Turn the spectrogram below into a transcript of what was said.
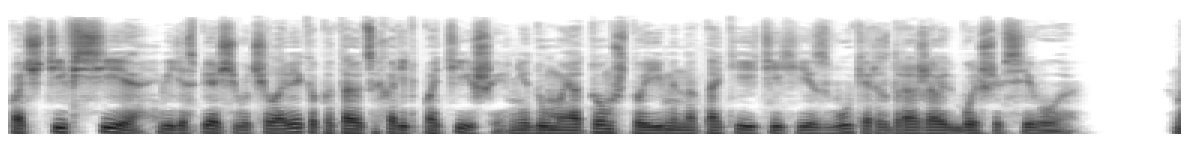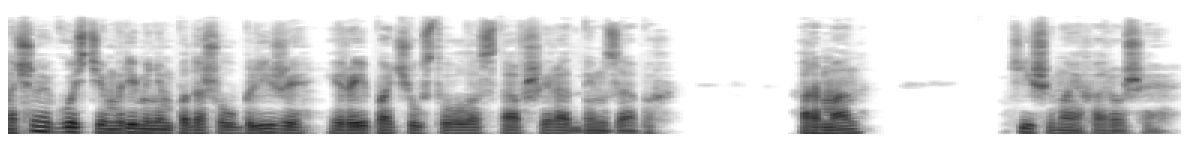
Почти все, видя спящего человека, пытаются ходить потише, не думая о том, что именно такие тихие звуки раздражают больше всего. Ночной гость тем временем подошел ближе, и Рэй почувствовала ставший родным запах. «Арман?» «Тише, моя хорошая.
